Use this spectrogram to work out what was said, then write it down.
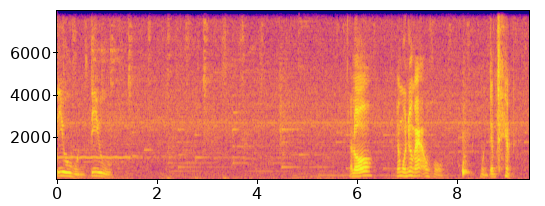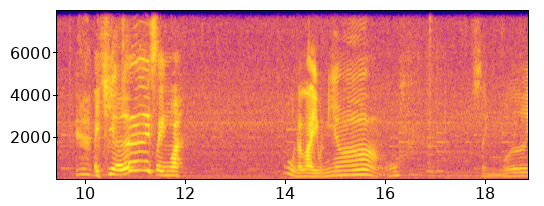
ติ้วหมุนติ้วฮัลโหลยังหมุนอยู่ไหมโอ้โหหมุนเต็มเต็มๆไอ้เชี่ยเอ้ยเซ็งว่ะหมุนอะไรวันเนี้ยเซ็งเว้ย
